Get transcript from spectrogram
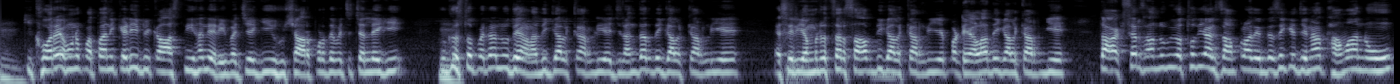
ਹੂੰ, ਕਿ ਖੋਰੇ ਹੁਣ ਪਤਾ ਨਹੀਂ ਕਿਹੜੀ ਵਿਕਾਸ ਦੀ ਹਨੇਰੀ ਵੱਜੇਗੀ ਹੁਸ਼ਿਆਰਪੁਰ ਦੇ ਵਿੱਚ ਚੱਲੇਗੀ। ਕਿਉਂਕਿ ਹੂੰ। ਉਸ ਤੋਂ ਪਹਿਲਾਂ ਲੁਧਿਆਣਾ ਦੀ ਗੱਲ ਕਰ ਲਈਏ ਜਲੰਧਰ ਦੀ ਗੱਲ ਕਰ ਲਈਏ ਸ੍ਰੀ ਅੰਮ੍ਰਿਤਸਰ ਸਾਹਿਬ ਦੀ ਗੱਲ ਕਰ ਲਈਏ ਪਟਿਆਲਾ ਦੀ ਗੱਲ ਕਰ ਲਈਏ ਤਾਂ ਅਕਸਰ ਸਾਨੂੰ ਵੀ ਉੱਥੋਂ ਦੀਆਂ ਐਗਜ਼ਾਮਪਲਾਂ ਦਿੰਦੇ ਸੀ ਕਿ ਜਿਨ੍ਹਾਂ ਥਾਵਾਂ ਨੂੰ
